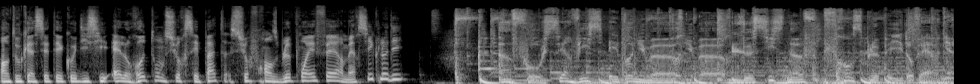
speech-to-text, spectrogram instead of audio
En tout cas, cette écho d'ici, elle retombe sur ses pattes sur francebleu.fr. Merci Claudie. Info, service et bonne humeur. Bonne humeur. Le 6-9 France Bleu Pays d'Auvergne.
